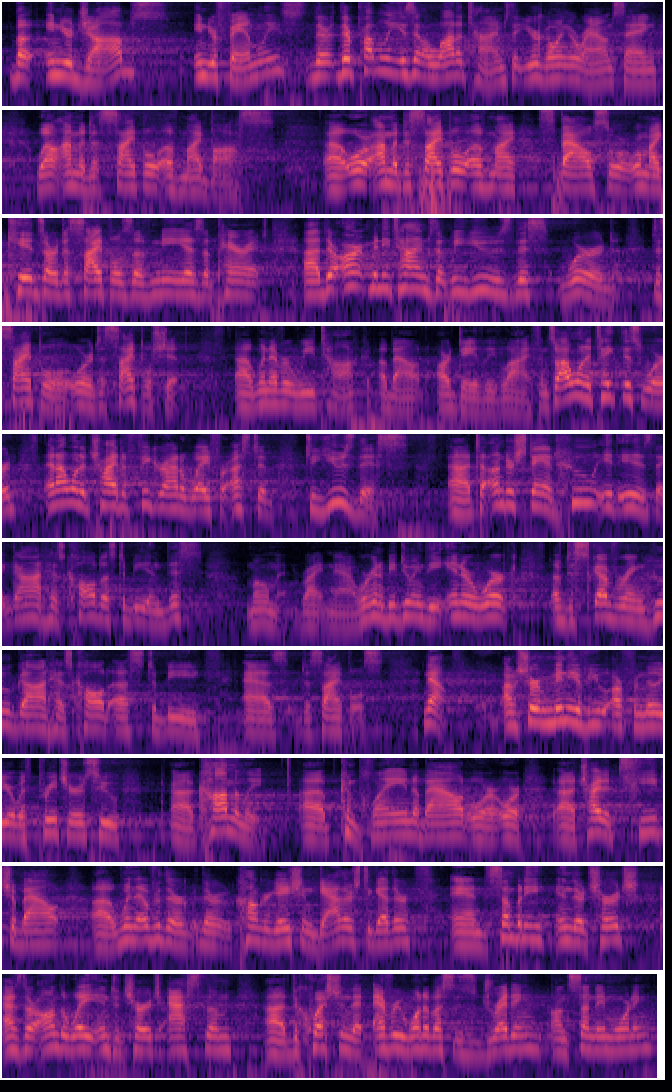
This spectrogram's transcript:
but in your jobs, in your families, there, there probably isn't a lot of times that you're going around saying, Well, I'm a disciple of my boss. Uh, or I'm a disciple of my spouse, or, or, my kids are disciples of me as a parent. Uh, there aren't many times that we use this word, disciple or discipleship uh, whenever we talk about our daily life. And so I want to take this word and I want to try to figure out a way for us to, to use this, uh, to understand who it is that God has called us to be in this moment right now. We're going to be doing the inner work of discovering who God has called us to be as disciples. Now, I'm sure many of you are familiar with preachers who uh, commonly uh, complain about or, or uh, try to teach about uh, whenever their, their congregation gathers together and somebody in their church, as they're on the way into church, asks them uh, the question that every one of us is dreading on Sunday morning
